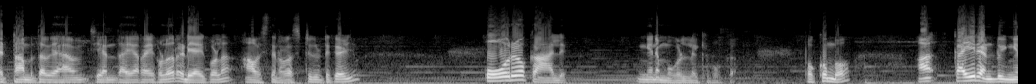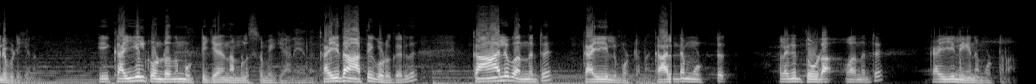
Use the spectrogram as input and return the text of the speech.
എട്ടാമത്തെ വ്യായാമം ചെയ്യാൻ തയ്യാറായിക്കോളുക റെഡി ആയിക്കോളുക. ആവശ്യത്തിന് റെസ്റ്റ് കിട്ടിക്കഴിഞ്ഞു. ഓരോ കാൽ ഇങ്ങനെ മുകളിലേക്ക് പൊക്കുക. പൊക്കുമ്പോൾ ആ കൈ രണ്ടും ഇങ്ങനെ പിടിക്കണം. ഈ കയ്യിൽ കൊണ്ടുവന്ന് മുട്ടിക്കാൻ നമ്മൾ ശ്രമിക്കുകയാണ് ചെയ്യുന്നത്. കൈ താത്തി കൊടുക്കരുത്. കാൽ വന്നിട്ട് കയ്യിൽ മുട്ടണം. കാലിന്റെ മുട്ട് അല്ലെങ്കിൽ തുട വന്നിട്ട് കയ്യിൽ ഇങ്ങനെ മുട്ടണം.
